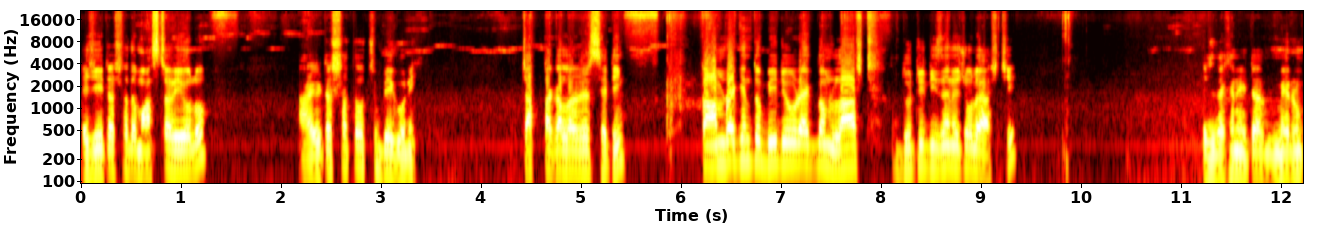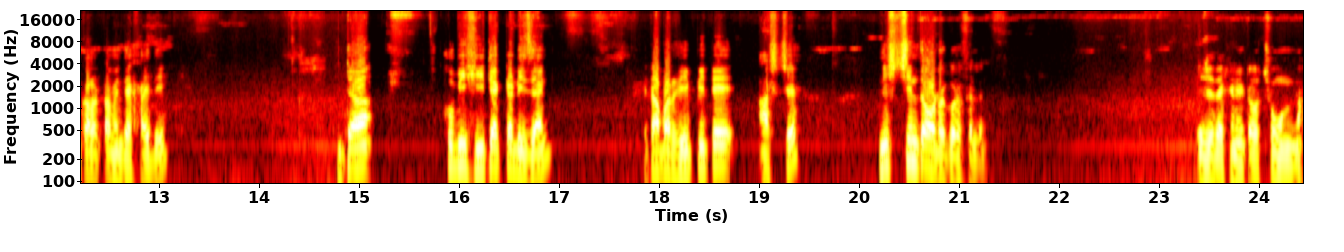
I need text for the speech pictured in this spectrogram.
এই যে এটার সাথে মাস্টার হলো। আর এটার সাথে হচ্ছে বেগুনি। চারটা কালারের সেটিং তো আমরা কিন্তু ভিডিওর একদম লাস্ট দুটি ডিজাইনে চলে আসছি। এই যে দেখেন, এটার মেরুন কালারটা আমি দেখাই দিই। এটা খুবই হিট একটা ডিজাইন এটা আবার রিপিটে আসছে। নিশ্চিন্তে অর্ডার করে ফেলেন। এই যে দেখেন, এটা হচ্ছে উন্না।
